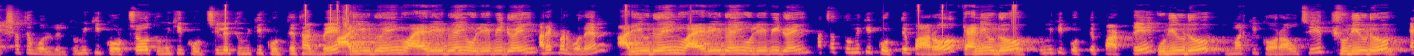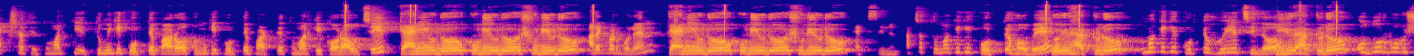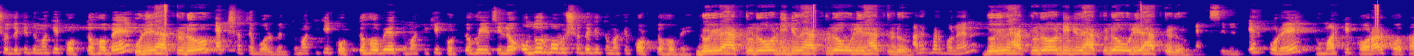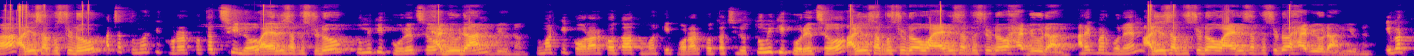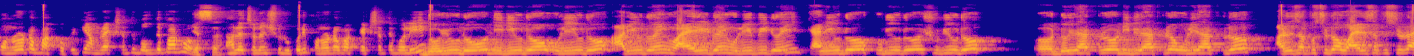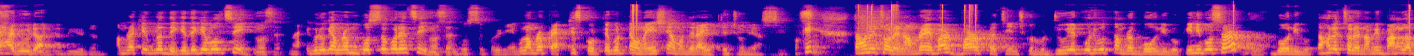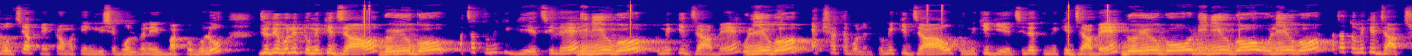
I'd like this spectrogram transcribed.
একসাথে বলবেন তুমি কি করছ তুমি কি করছিলে তুমি কি করতে থাকবে are you doing were you doing will you be doing আরেকবার বলেন are you doing were you doing will you be doing আচ্ছা তুমি কি করতে পারো ক্যান ইউ ডো তুমি কি করতে পারতে? কুড়িউডো তোমার কি করা উচিত? শুডিউডো একসাথে তোমার কি তুমি কি করতে পারো? তুমি কি করতে পারতে? তোমার কি করা উচিত? ক্যানিউডো কুড়িউডো শুডিউডো আরেকবার বলেন। ক্যানিউডো কুড়িউডো শুডিউডো এক্সিলেন্ট আচ্ছা তোমাকে কি করতে হবে? Do you have to do তোমাকে কি করতে হয়েছিল? ইউ হ্যাভ টু ডু ও দূর ভবিষ্যতে কি তোমাকে করতে হবে? উই হ্যাভ টু ডু একসাথে বলবেন তোমাকে কি করতে হবে? তোমাকে কি করতে হয়েছিল? ও দূর ভবিষ্যতে কি তোমাকে করতে হবে? Do you have to do did you have to do we have to do আরেকবার বলেন। Do you have to do did you have to do we have to do excellent এরপরে তোমার কি করার কথা do? আচ্ছা তোমার কি করার কথা ছিল to do? তুমি কি করেছ done? Have you done? তোমার কি করার কথা তোমার কি করার কথা ছিল তুমি কি করেছ Are you supposed to do? Why are you supposed to do? Have you done? আরেকবার বলেন do? Why are you supposed to do? Have you Have done? you done? এবার পনেরোটা বাক্যকে কি আমরা একসাথে বলতে পারব. তাহলে চলেন শুরু করি পনেরোটা বাক্য একসাথে বলি Do you do? Did you do? Will you do? Are you doing? Why are you doing? Will you be doing? Can you do? Could you do? Should you do? Uh, do you have to do? Did you have to do? Will you have to supposed to do? Why are you supposed to do? Have you done? Have you done? আমরা কি এগুলো দেখে দেখে বলছি? No sir না এগুলোকে আমরা মুখস্থ করেছি? No, sir. মুখস্থ করিনি। এগুলো আমরা প্র্যাকটিস করতে করতে অনায়াসে আমাদের আয়ত্তে চলে আসছে। ওকে তাহলে চলেন আমরা এবার ভার্বটা চেঞ্জ করব। ডু এর পরিবর্তে আমরা গো নিব। কি নিব স্যার গো নিব। তাহলে চলেন আমি বাংলা বলছি আপনি একটু আমাকে ইংলিশে বলবেন এই বাক্যগুলো। যদি বলি তুমি কি যাও? Do ইউ গো আচ্ছা তুমি কি গিয়েছিলে? Did you go? তুমি কি যাবে? Will you go? একসাথে বলেন তুমি কি যাও? তুমি কি গিয়েছিলে? তুমি কি যাবে? Do you go Did you go? Will you go? আচ্ছা তুমি কি যাচ্ছ?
